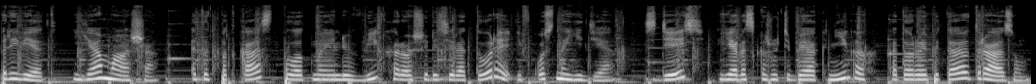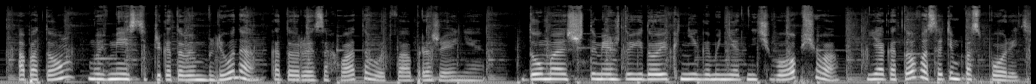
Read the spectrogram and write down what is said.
Привет, я Маша. Этот подкаст – плод моей любви к хорошей литературе и вкусной еде. Здесь я расскажу тебе о книгах, которые питают разум, а потом мы вместе приготовим блюда, которые захватывают воображение. Думаешь, что между едой и книгами нет ничего общего? Я готова с этим поспорить.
